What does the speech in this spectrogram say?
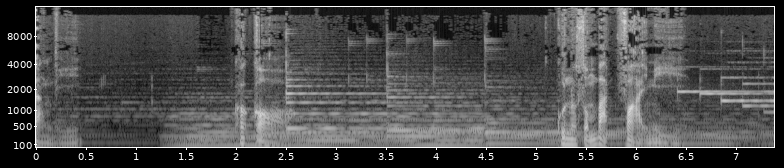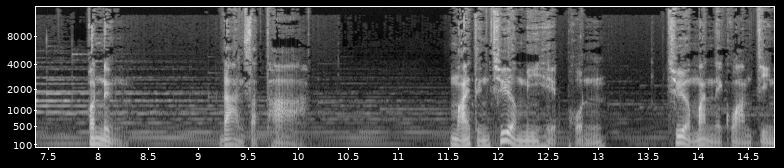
ดังนี้ ข้อกอคุณสมบัติฝ่ายมี ข้อหนึ่งด้านศรัทธา หมายถึงเชื่อมีเหตุผล เชื่อมั่นในความจริง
